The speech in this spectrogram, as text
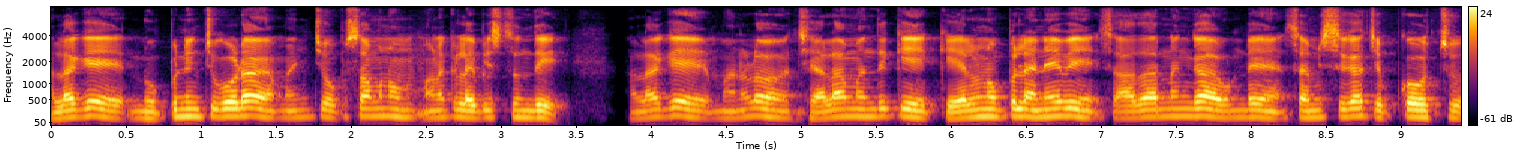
అలాగే నొప్పి నుంచి కూడా మంచి ఉపశమనం మనకు లభిస్తుంది. అలాగే మనలో చాలామందికి కీళ్ళ నొప్పులు అనేవి సాధారణంగా ఉండే సమస్యగా చెప్పుకోవచ్చు.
